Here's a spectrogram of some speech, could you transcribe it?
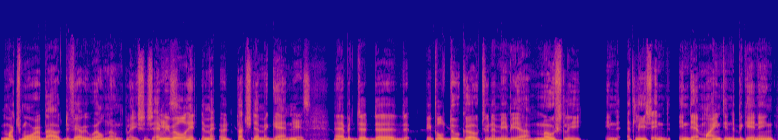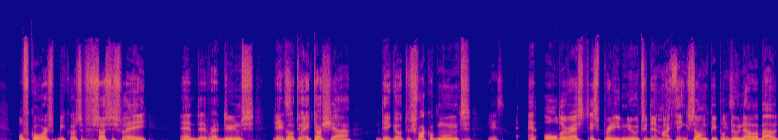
much more about the very well known places, and we will hit them, uh, touch them again. Yes. Uh, but the, the the people do go to Namibia mostly in at least in in their mind in the beginning, of course, because of Sossusvlei and the Red Dunes. They Yes. go to Etosha, they go to Swakopmund, Yes. and all the rest is pretty new to them. I think some people Yes. do know about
